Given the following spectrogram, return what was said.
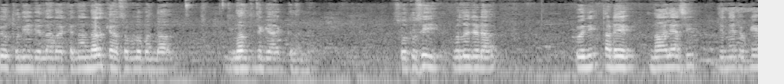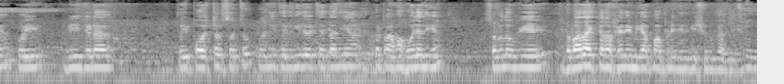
ਵੀ ਉੱਥੋਂ ਦੀਆਂ ਜੇਲ੍ਹਾਂ ਦਾ ਕਿੰਨਾ ਨਰਕ ਹੈ ਸਭ ਲੋ ਬੰਦਾ ਨਰਕ ਚ ਗਿਆ ਇੱਕ ਦਿਨ। ਸੋ ਤੁਸੀਂ ਵੱਲੋਂ ਜਿਹੜਾ ਕੋਈ ਨਹੀਂ ਤੁਹਾਡੇ ਨਾਲ ਆ ਸੀ ਜਿੰਨੇ ਚੁੱਕੇ ਆ ਕੋਈ ਵੀ ਜਿਹੜਾ ਤੁਸੀਂ ਪੋਜ਼ਿਟਿਵ ਸੋਚੋ ਕੋਈ ਨਹੀਂ ਜ਼ਿੰਦਗੀ ਦੇ ਵਿੱਚ ਇਦਾਂ ਦੀਆਂ ਘਟਨਾਵਾਂ ਹੋ ਜਾਂਦੀਆਂ। ਸਮਝ ਲਓ ਕਿ ਇਹ ਦੁਬਾਰਾ ਇੱਕ ਵਾਰ ਫਿਰ ਇੰਡੀਆ ਆਪਾਂ ਆਪਣੀ ਜ਼ਿੰਦਗੀ ਸ਼ੁਰੂ ਕਰਨੀ ਹੈ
